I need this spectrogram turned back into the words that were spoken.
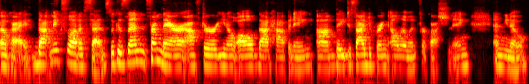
Okay, that makes a lot of sense because then from there, after you know all of that happening, um, they decide to bring Elmo in for questioning, and you know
